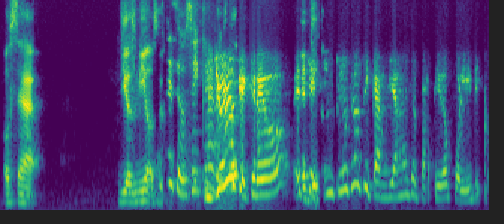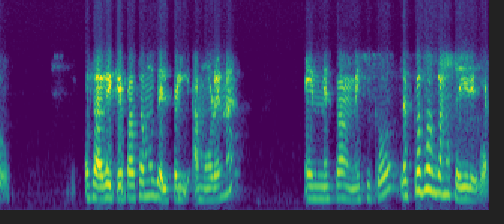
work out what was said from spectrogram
O sea, Dios mío. Yo lo que creo es que incluso si cambiamos de partido político, o sea, de que pasamos del PRI a Morena en Estado de México, las cosas van a seguir igual.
